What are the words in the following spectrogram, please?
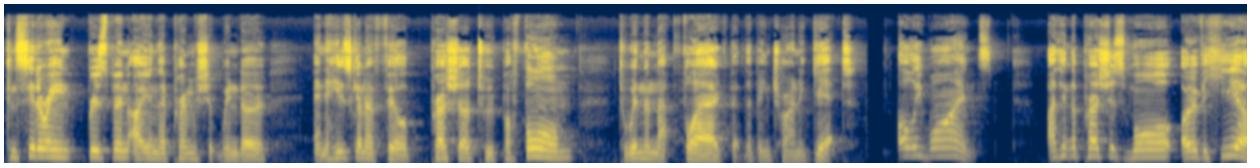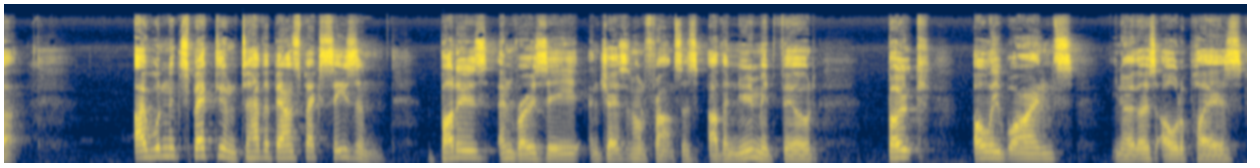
considering Brisbane are in their premiership window and he's going to feel pressure to perform to win them that flag that they've been trying to get. Ollie Wines. I think the pressure's more over here. I wouldn't expect him to have a bounce back season. Butters and Rozee and Jason Horne-Francis are the new midfield. Boak, Ollie Wines, you know, those older players.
